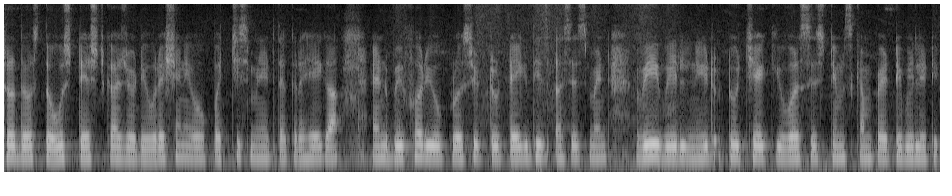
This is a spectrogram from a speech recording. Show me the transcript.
so दोस्तों, उस टेस्ट का जो ड्यूरेशन है, वो पच्चीस मिनट तक रहेगा। And before you proceed to take this assessment we will need to check your systems compatibility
